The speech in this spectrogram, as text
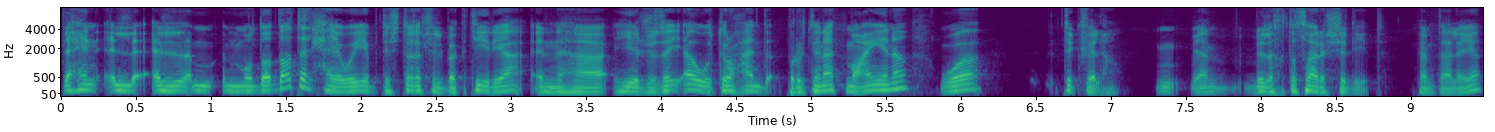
دحين ال- ال- المضادات الحيوية بتشتغل في البكتيريا إنها هي جزيئة وتروح عند بروتينات معينة وتقفلها يعني بالاختصار الشديد. فهمت علي؟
